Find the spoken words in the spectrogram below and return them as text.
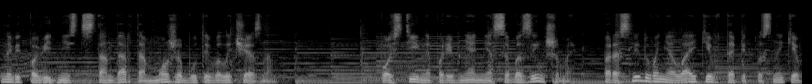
на відповідність стандартам може бути величезним. Постійне порівняння себе з іншими, переслідування лайків та підписників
